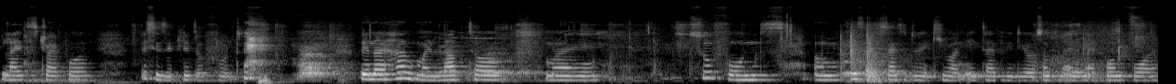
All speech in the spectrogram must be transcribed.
light tripod this is a plate of food then I have my laptop my two phones um, in case I decide to do a Q&A type video or something I need my phone for.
